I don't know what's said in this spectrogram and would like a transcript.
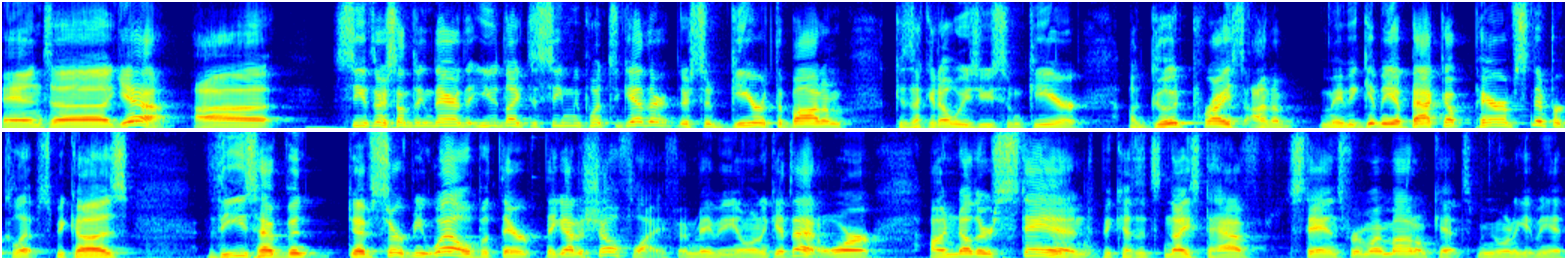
and uh, yeah, uh, See if there's something there that you'd like to see me put together. There's some gear at the bottom because I could always use some gear. A good price on a maybe get me a backup pair of snipper clips because these have been have served me well, but they're they got a shelf life, and maybe you want to get that or another stand because it's nice to have stands for my model kits. Maybe you want to get me a,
